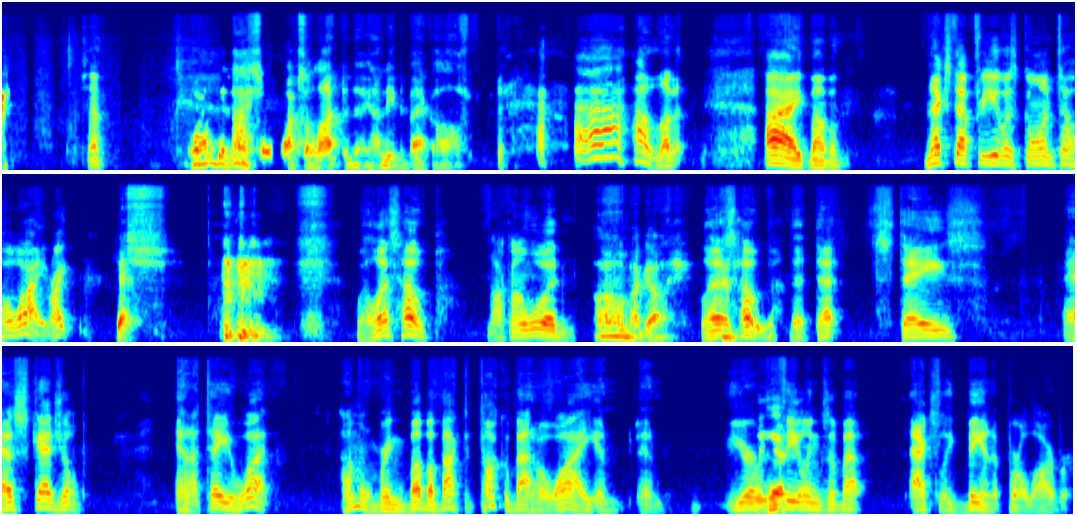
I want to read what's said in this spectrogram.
So, well, I'm getting on soapbox a lot today. I need to back off. I love it. All right, Bubba. Next up for you is going to Hawaii, right? Yes. well, let's hope. Knock on wood. Oh my gosh. Let's Absolutely. hope that that stays as scheduled. And I tell you what, I'm going to bring Bubba back to talk about Hawaii and and your have, feelings about actually being at Pearl Harbor.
